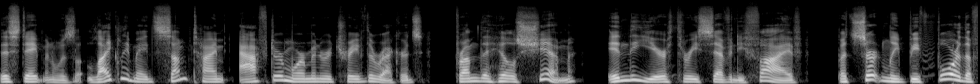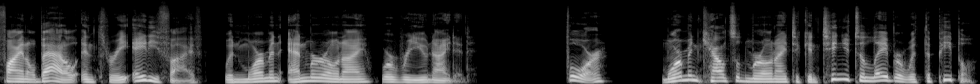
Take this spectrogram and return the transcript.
This statement was likely made sometime after Mormon retrieved the records from the hill Shim in the year 375, but certainly before the final battle in 385, when Mormon and Moroni were reunited. 4. Mormon counseled Moroni to continue to labor with the people.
